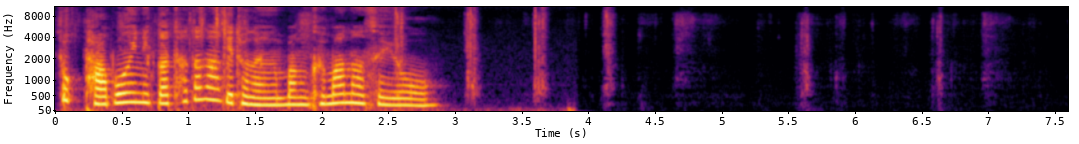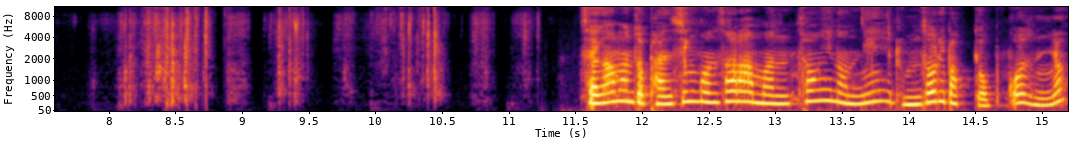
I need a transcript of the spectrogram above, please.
속다 보이니까 차단하기 전에 음방 그만하세요. 제가 먼저 반신 건 사람은 청인 언니, 룸소리밖에 없거든요?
